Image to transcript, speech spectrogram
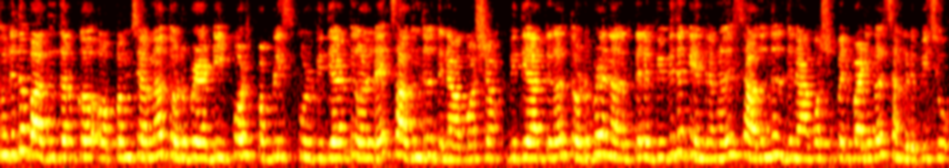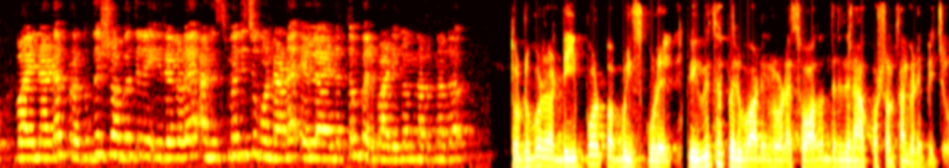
ദുരിതബാധിതർക്ക് ഒപ്പം ചേർന്ന് തൊടുപുഴ ഡീപോൾ പബ്ലിക് സ്കൂൾ വിദ്യാർത്ഥികളുടെ സ്വാതന്ത്ര്യ ദിനാഘോഷം. വിദ്യാർത്ഥികൾ തൊടുപുഴ നഗരത്തിലെ വിവിധ കേന്ദ്രങ്ങളിൽ സ്വാതന്ത്ര്യ ദിനാഘോഷ പരിപാടികൾ സംഘടിപ്പിച്ചു. വയനാട് പ്രകൃതിക്ഷോഭത്തിലെ ഇരകളെ അനുസ്മരിച്ചുകൊണ്ടാണ് എല്ലായിടത്തും പരിപാടികൾ നടന്നത്. തൊടുപുഴ ഡീപോൾ പബ്ലിക് സ്കൂളിൽ വിവിധ പരിപാടികളോടെ സ്വാതന്ത്ര്യ ദിനാഘോഷം സംഘടിപ്പിച്ചു.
